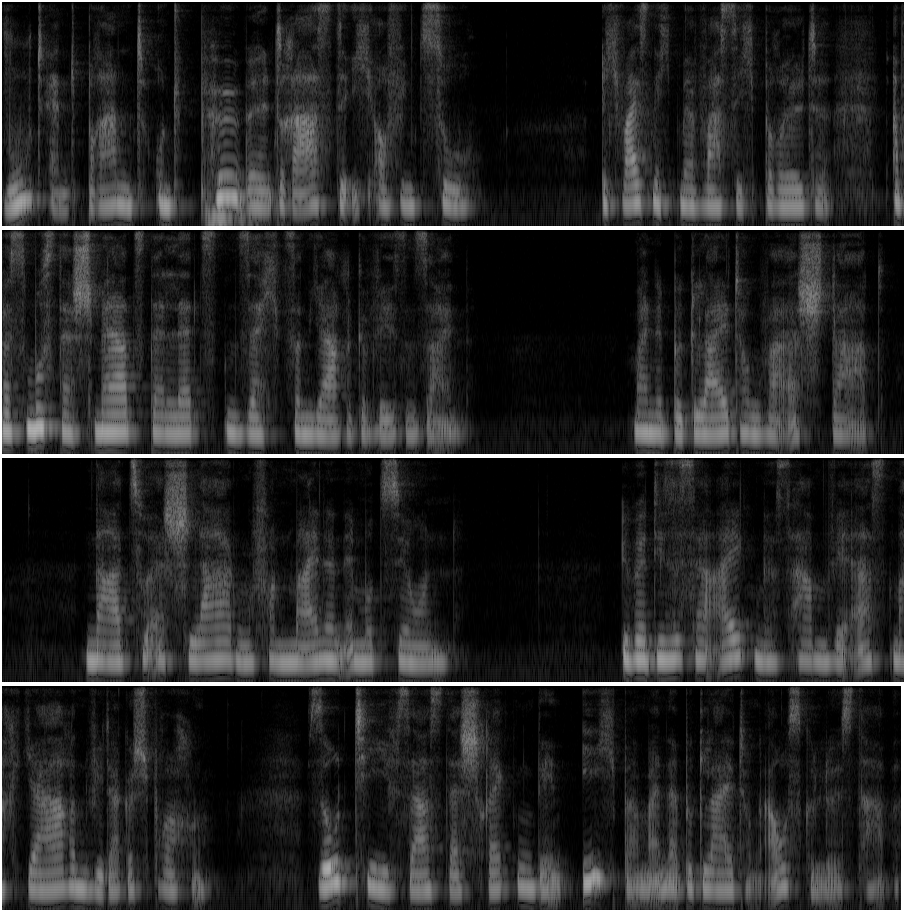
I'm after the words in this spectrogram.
Wutentbrannt und pöbelnd raste ich auf ihn zu. Ich weiß nicht mehr, was ich brüllte, aber es muss der Schmerz der letzten 16 Jahre gewesen sein. Meine Begleitung war erstarrt, nahezu erschlagen von meinen Emotionen. Über dieses Ereignis haben wir erst nach Jahren wieder gesprochen. So tief saß der Schrecken, den ich bei meiner Begleitung ausgelöst habe.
